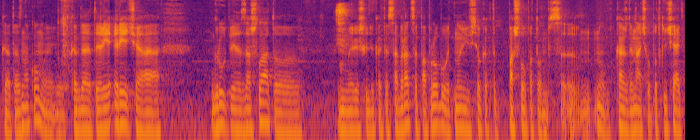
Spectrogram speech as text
когда-то знакомы. И вот когда эта речь о группе зашла, то мы решили как-то собраться, попробовать, ну и все как-то пошло потом. С, ну, каждый начал подключать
